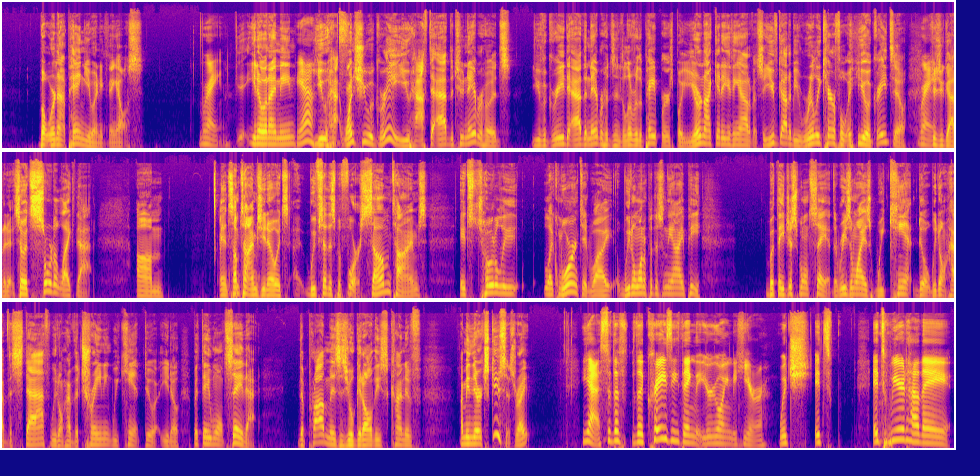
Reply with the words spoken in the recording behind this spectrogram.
but we're not paying you anything else." Right. You know what I mean? Yeah, You ha- once you agree, you have to add the two neighborhoods. You've agreed to add the neighborhoods and deliver the papers, but you're not getting anything out of it. So you've got to be really careful what you agree to Right. because you got to. So it's sort of like that. Um, and sometimes you know it's we've said this before. Sometimes it's totally like warranted why we don't want to put this in the IEP. But they just won't say it. The reason why is we can't do it. We don't have the staff, we don't have the training, we can't do it, you know. But they won't say that. The problem is is you'll get all these kind of I mean, they're excuses, right? Yeah. So the the crazy thing that you're going to hear, which it's it's weird how they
